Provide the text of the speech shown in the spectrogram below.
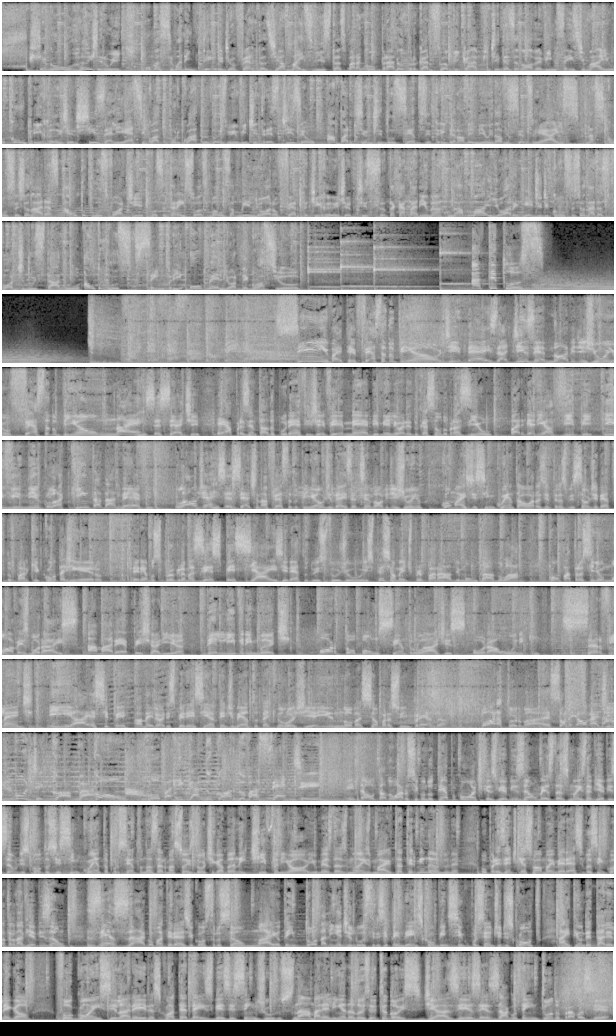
Chegou o Ranger Week, uma semana inteira de ofertas jamais vistas para comprar ou trocar sua picape. De 19 a 26 de maio, compre Ranger XLS 4x4 2023 diesel a partir de 239.900 reais. Nas concessionárias Auto Plus Ford, você terá em suas mãos a melhor oferta de Ranger de Santa Catarina, na maior rede de concessionárias Ford do estado. Auto Plus, sempre o melhor negócio. AT Plus. Vai ter Festa do Pinhão de 10 a 19 de junho. Festa do Pinhão na RC7 é apresentado por FGV MEB Melhor Educação do Brasil, Barbearia VIP e Vinícola Quinta da Neve. Lounge RC7 na Festa do Pinhão de 10 a 19 de junho, com mais de 50 horas de transmissão direto do Parque Conta Dinheiro. Teremos programas especiais direto do estúdio, especialmente preparado e montado lá, com patrocínio Móveis Morais, Amaré Peixaria, Delivery Much, Ortobon Centro Lages, Oral Unique, Surfland e ASP. A melhor experiência em atendimento, tecnologia e inovação para sua empresa. Bora, turma! É só ligar o radinho. Papo de Copa com arroba Ricardo Córdova 7. Então, tá no ar o segundo tempo com óticas Via Visão, mês das mães na Via Visão, descontos de 50% nas armações Dolce Gabbana e Tiffany. Ó, e o mês das mães, maio tá terminando, né? O presente que a sua mãe merece você encontra na Via Visão. Zezago Materiais de Construção. Maio tem toda a linha de lustres e pendentes com 25% de desconto. Aí tem um detalhe legal: fogões e lareiras com até 10 vezes sem juros. Na amarelinha da 282. De A a Z, Zezago tem tudo pra você.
